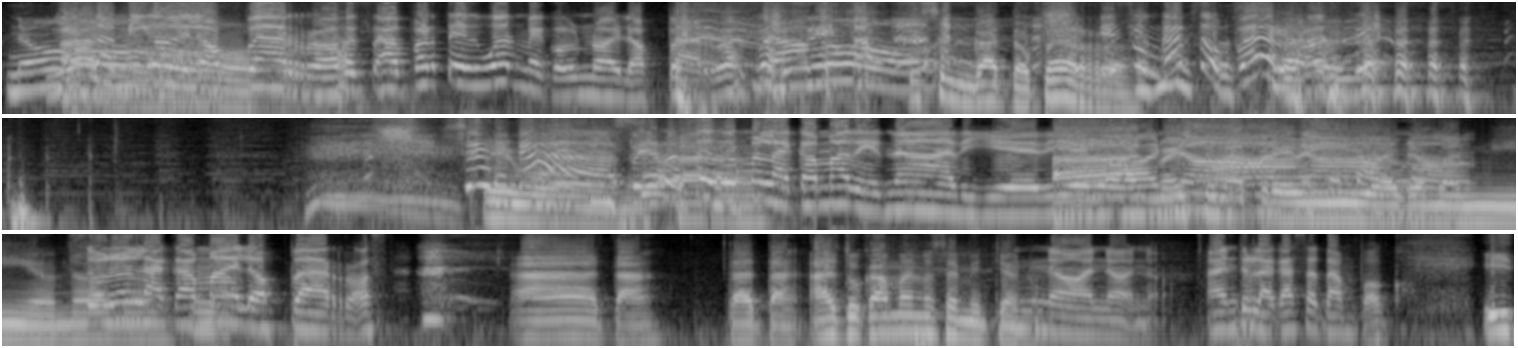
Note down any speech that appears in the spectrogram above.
No. Y es Vamos. amigo de los perros. Aparte duerme con uno de los perros. Vamos. Es un gato perro. Es un gato perro. Ya Qué está, bueno. pero no se duerme en la cama de nadie, Diego. Ah, no, es un atrevido no, como no. el mío. No, Solo no. en la cama de los perros. Ah, está. Está. A tu cama no se metió, ¿no? No, no, no. Adentro de la casa tampoco. ¿Y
